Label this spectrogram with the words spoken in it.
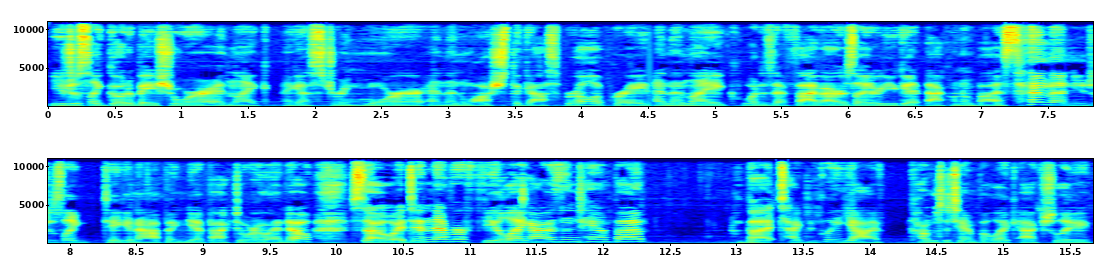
you just like go to Bayshore and like I guess drink more and then watch the Gasparilla parade. And then like what is it, five hours later you get back on a bus and then you just like take a nap and get back to Orlando. So it didn't ever feel like I was in Tampa. But technically, yeah, I've come to Tampa like actually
